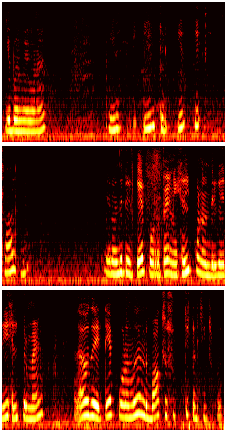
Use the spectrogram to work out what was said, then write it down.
இங்கே பாருங்க இவனை. இது இது கடி இது இது கால் இதில் வந்துட்டு டேப் போடுறப்ப என்னை ஹெல்ப் பண்ண வந்திருக்காரு ஹெல்ப்பர் மேன் அதாவது டேப் போடும்போது இந்த பாக்ஸை சுற்றி கடிச்சிட்டு இருப்பார்.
